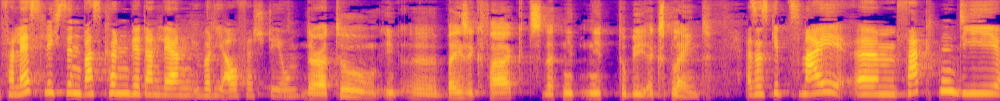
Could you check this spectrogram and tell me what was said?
verlässlich sind, was können wir dann lernen über die Auferstehung? There are two uh, basic facts that need, need to be explained. Also es gibt zwei ähm, Fakten, die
